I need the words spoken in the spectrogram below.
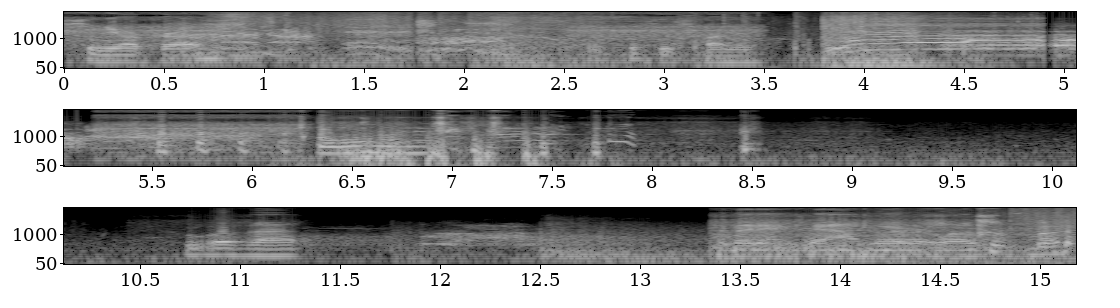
Senor Pro. This is funny. Who was that? They didn't count whoever it was. Reload.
